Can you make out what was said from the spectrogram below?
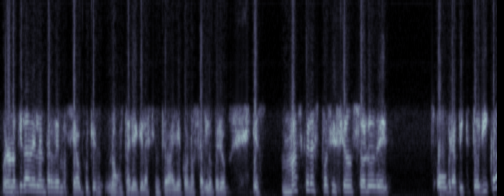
Bueno, no quiero adelantar demasiado porque nos gustaría que la gente vaya a conocerlo, pero es más que una exposición solo de obra pictórica,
